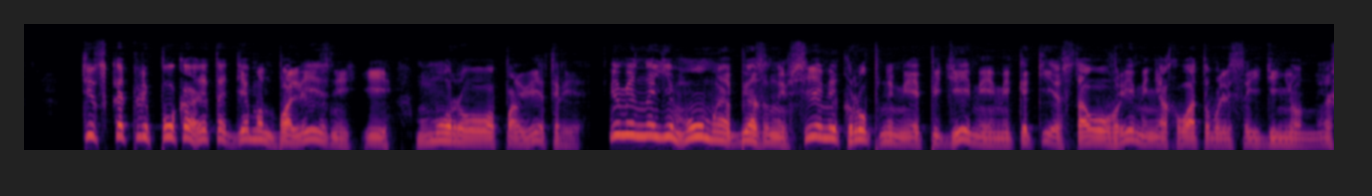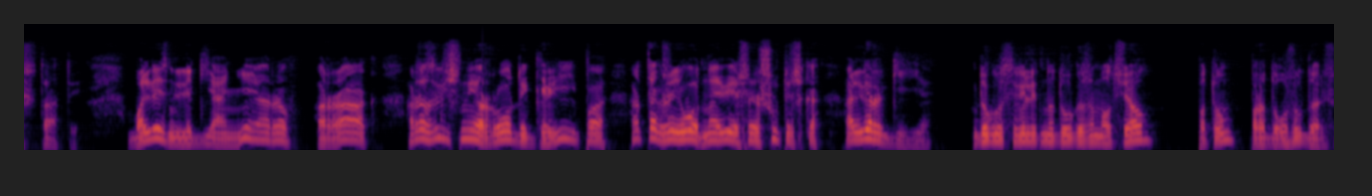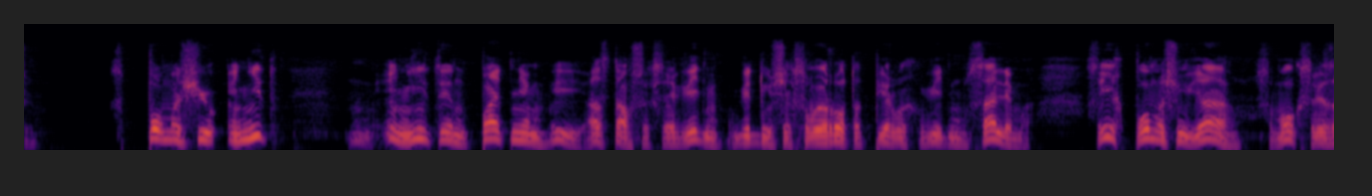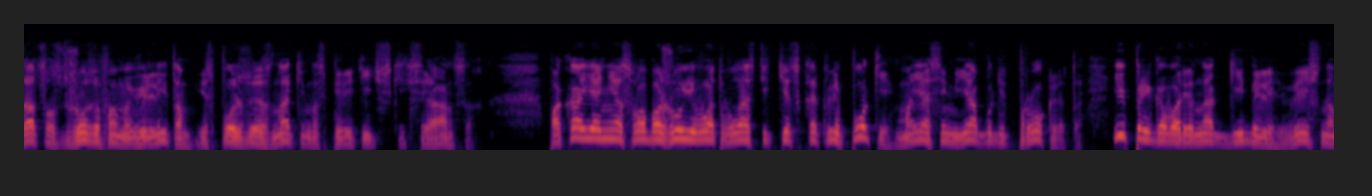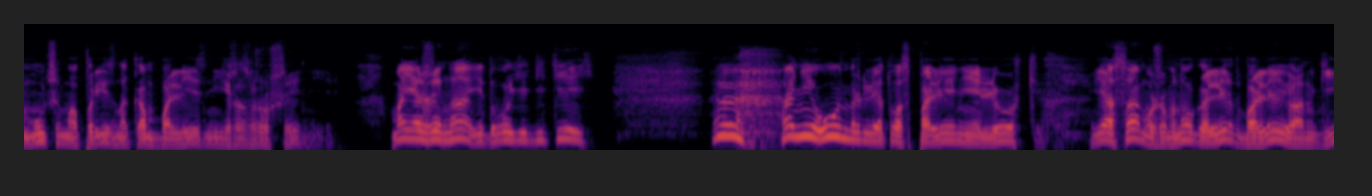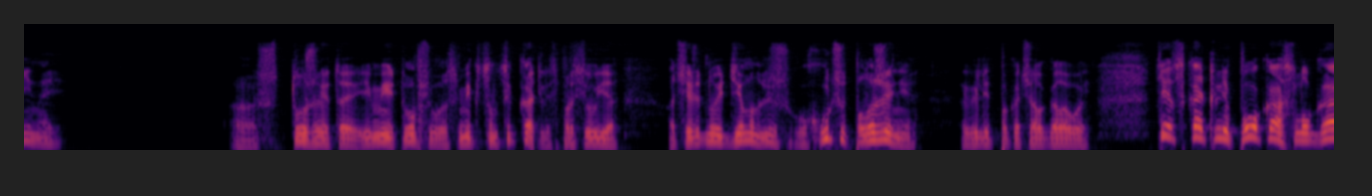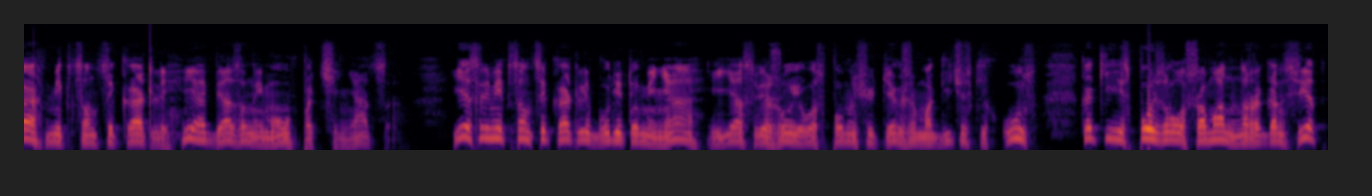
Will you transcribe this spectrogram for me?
Тецкатлипока — это демон болезней и морового поветрия. Именно ему мы обязаны всеми крупными эпидемиями, какие с того времени охватывали Соединенные Штаты. Болезнь легионеров, рак, различные роды гриппа, а также его новейшая шуточка – аллергия. Дуглас Велит надолго замолчал, потом продолжил дальше. С помощью Энит, Энитен, Патнем и оставшихся ведьм, ведущих свой род от первых ведьм Салема, с их помощью я смог связаться с Джозефом и Велитом, используя знаки на спиритических сеансах. Пока я не освобожу его от власти Тецкатлепоки, моя семья будет проклята и приговорена к гибели, вечно мучима признаком болезни и разрушения. Моя жена и двое детей... Эх, они умерли от воспаления легких. Я сам уже много лет болею ангиной. «А что же это имеет общего с Микцинцикатли?» — спросил я. Очередной демон лишь ухудшит положение. Велит покачал головой. Тецкатли Пока, слуга Микцанцикатли, и обязан ему подчиняться. Если Микцанцикатли будет у меня, и я свяжу его с помощью тех же магических уз, какие использовал шаман Нарагансет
